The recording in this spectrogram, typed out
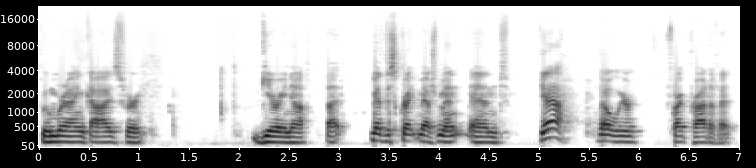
boomerang guys were gearing up, but we had this great measurement, and yeah, no, we were quite proud of it.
